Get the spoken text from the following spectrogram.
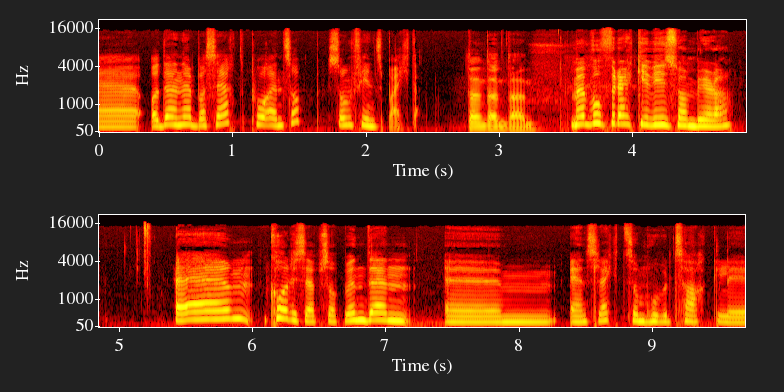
Eh, og den er basert på en sopp som fins på ekte. Den, den, den. Men hvorfor er ikke vi zombier da? Eh, Cordyceps-soppen den eh, er en slekt som hovedsakelig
